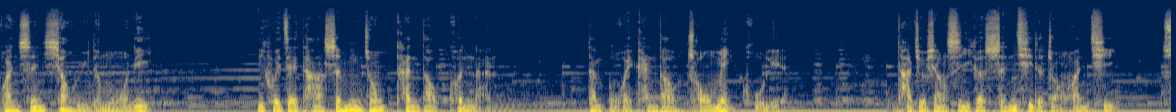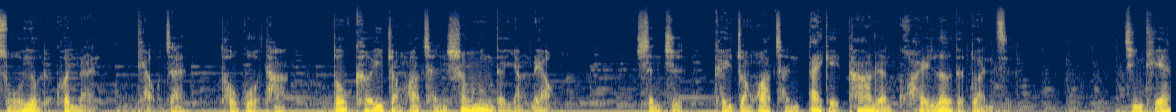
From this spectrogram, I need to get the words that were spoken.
欢声笑语的魔力。你会在他生命中看到困难，但不会看到愁眉苦脸。它就像是一个神奇的转换器，所有的困难、挑战，透过它都可以转化成生命的养料，甚至可以转化成带给他人快乐的段子。今天，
